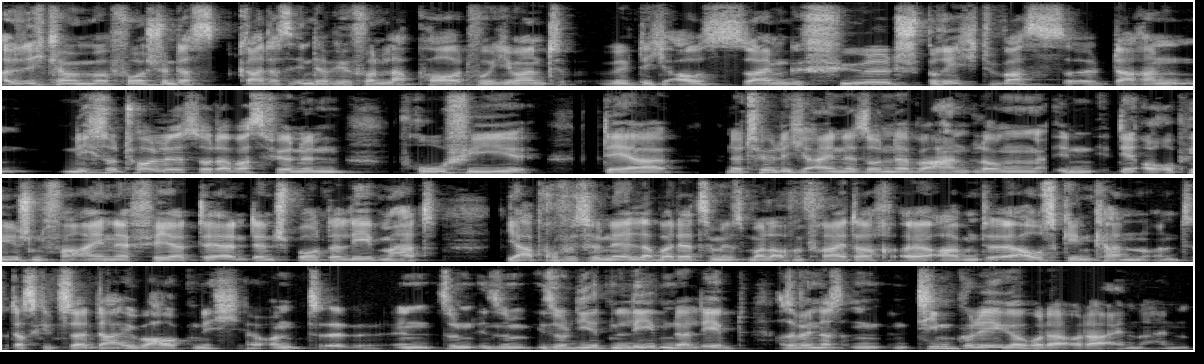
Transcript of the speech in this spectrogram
Also ich kann mir mal vorstellen, dass gerade das Interview von Laporte, wo jemand wirklich aus seinem Gefühl spricht, was äh, daran nicht so toll ist oder was für einen Profi, der natürlich eine Sonderbehandlung in den europäischen Vereinen erfährt, der, der ein Sportlerleben hat, ja professionell, aber der zumindest mal auf dem Freitagabend äh, ausgehen kann. Und das gibt's da, da überhaupt nicht. Und äh, in, so, in so einem isolierten Leben da lebt. Also wenn das ein, ein Teamkollege oder, oder ein, ein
